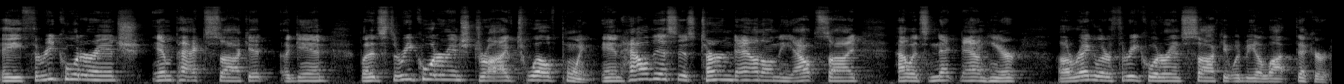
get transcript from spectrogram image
a three quarter inch impact socket again, but it's three quarter inch drive 12 point. And how this is turned down on the outside, how it's necked down here, a regular three quarter inch socket would be a lot thicker.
